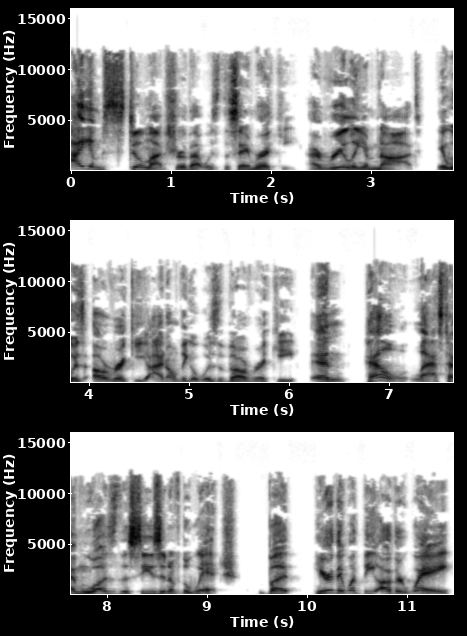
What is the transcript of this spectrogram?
I am still not sure that was the same Ricky. I really am not. It was a Ricky. I don't think it was the Ricky. And hell, last time was the season of the witch. But here they went the other way.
